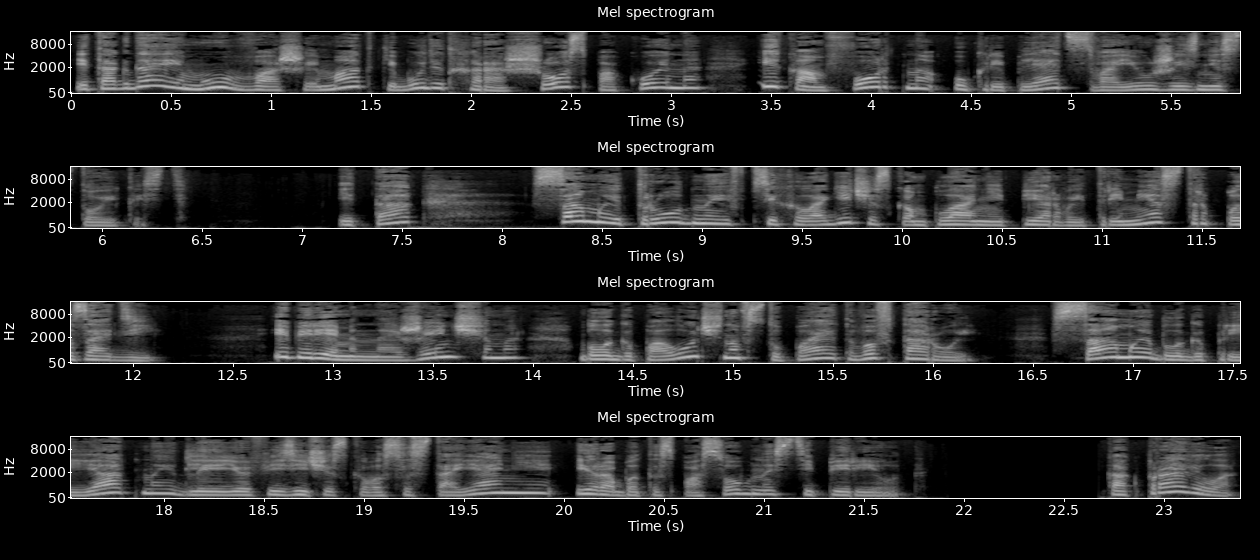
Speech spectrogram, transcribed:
И тогда ему в вашей матке будет хорошо, спокойно и комфортно укреплять свою жизнестойкость. Итак, самый трудный в психологическом плане первый триместр позади, и беременная женщина благополучно вступает во второй, самый благоприятный для ее физического состояния и работоспособности период. Как правило,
